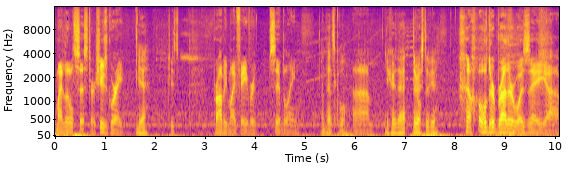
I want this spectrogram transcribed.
my little sister. She was great. Yeah, She's probably my favorite sibling. oh, that's cool. Um, You hear that? The rest of you? older brother was a uh,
